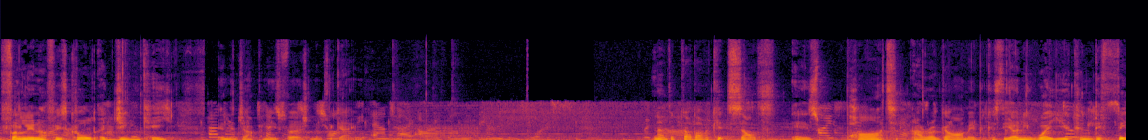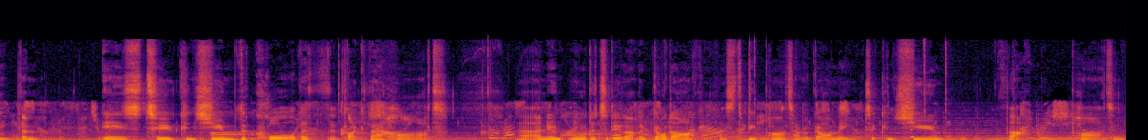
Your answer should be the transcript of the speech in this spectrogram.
funnily enough is called a Jinki in the Japanese version of the game. Now the God arc itself is part Aragami because the only way you can defeat them is to consume the core, the, the, like their heart. Uh, and in, in order to do that, the God Arc has to be part Aragami to consume that part. And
